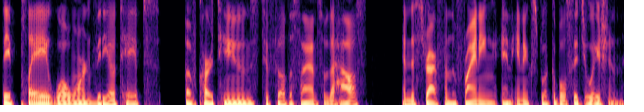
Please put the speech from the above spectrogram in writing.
They play well worn videotapes of cartoons to fill the silence of the house and distract from the frightening and inexplicable situation,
